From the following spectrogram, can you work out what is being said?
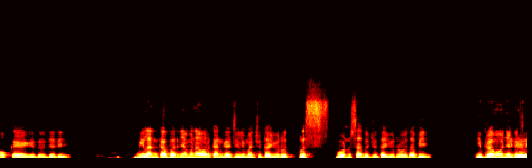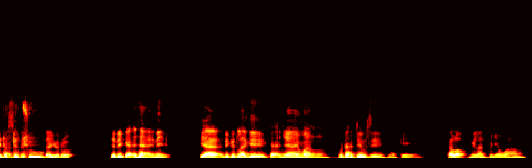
oke gitu. Jadi Milan kabarnya menawarkan gaji 5 juta euro plus bonus 1 juta euro, tapi Ibra maunya Ibra gaji minta bersih 7 7. juta euro. Jadi kayaknya ini ya dikit lagi kayaknya emang udah deal sih mungkin. Kalau Milan punya uang.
